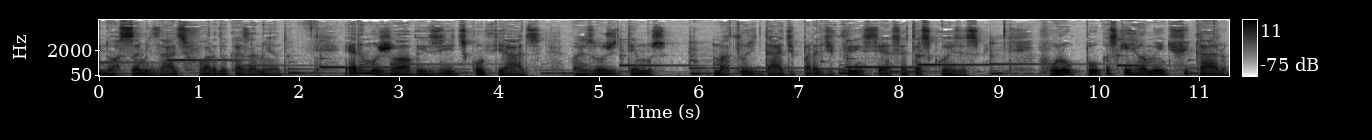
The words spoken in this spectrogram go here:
e nossas amizades fora do casamento. Éramos jovens e desconfiados, mas hoje temos maturidade para diferenciar certas coisas. Foram poucas que realmente ficaram.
